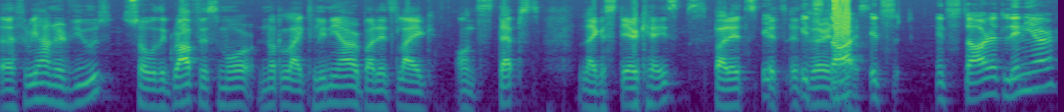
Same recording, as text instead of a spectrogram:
uh, 300 views. So the graph is more not like linear, but it's like on steps, like a staircase. But it's it's it's it very start, nice. it's it started linear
